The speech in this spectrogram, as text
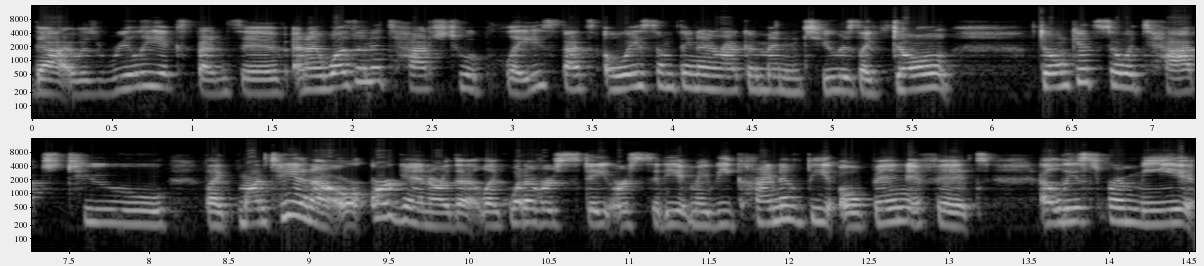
that it was really expensive and I wasn't attached to a place. That's always something I recommend too is like don't don't get so attached to like Montana or Oregon or that like whatever state or city it may be kind of be open if it at least for me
